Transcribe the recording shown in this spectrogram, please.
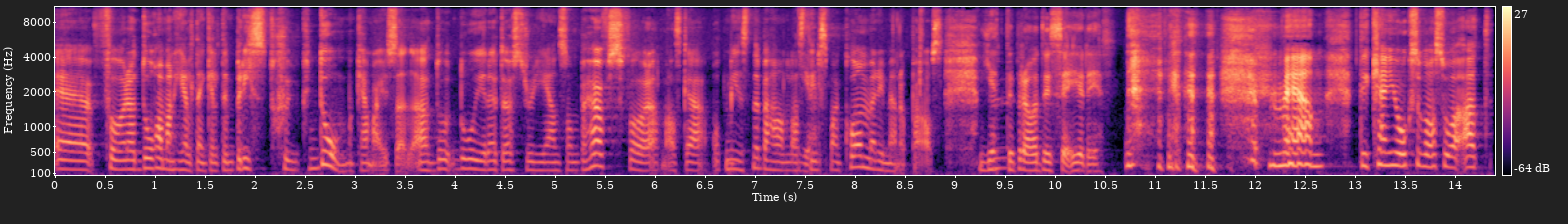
Mm. Eh, för att då har man helt enkelt en bristsjukdom kan man ju säga. Då, då är det ett östrogen som behövs för att man ska åtminstone behandlas ja. tills man kommer i menopaus. Jättebra att du säger det. Men det kan ju också vara så att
